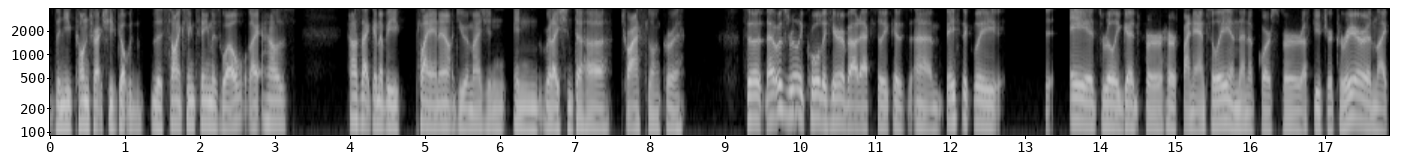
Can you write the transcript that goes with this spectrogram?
the new contract she's got with the cycling team as well? Like, how's how's that going to be playing out? Do you imagine in relation to her triathlon career? So that was really cool to hear about actually, because um, basically, a it's really good for her financially, and then of course for a future career and like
